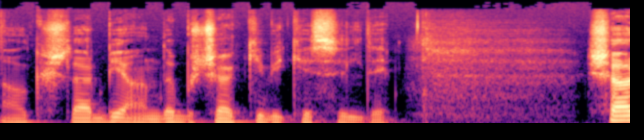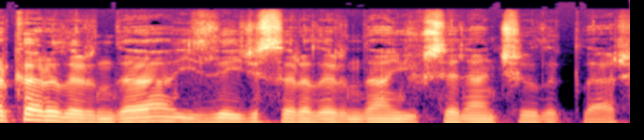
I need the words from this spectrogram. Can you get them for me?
alkışlar bir anda bıçak gibi kesildi. Şarkı aralarında izleyici sıralarından yükselen çığlıklar,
